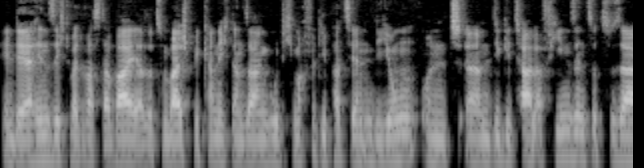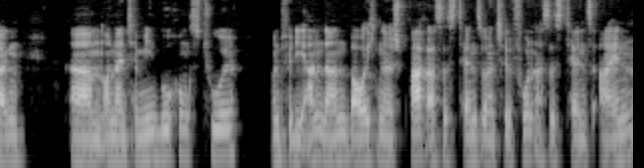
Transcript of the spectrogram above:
in der Hinsicht etwas dabei. Also zum Beispiel kann ich dann sagen, gut, ich mache für die Patienten, die jung und ähm, digital affin sind sozusagen, ähm, Online-Terminbuchungstool und für die anderen baue ich eine Sprachassistenz oder eine Telefonassistenz ein,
